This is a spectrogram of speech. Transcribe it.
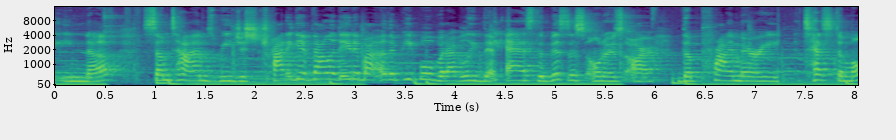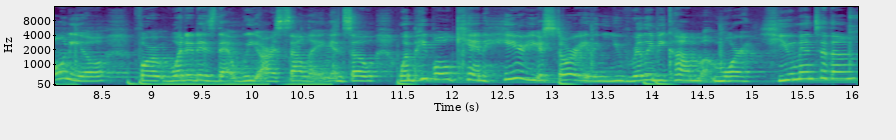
enough. Sometimes we just try to get validated by other people, but I believe that as the business owners are the primary testimonial for what it is that we are selling. And so when people can hear your story, then you really become more human to them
